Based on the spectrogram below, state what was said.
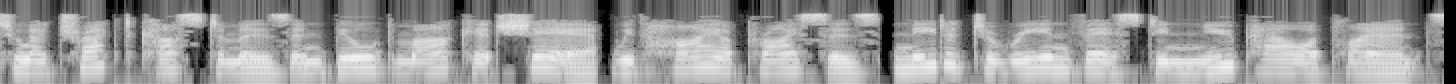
to attract customers and build market share with higher prices needed to reinvest in new power plants.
